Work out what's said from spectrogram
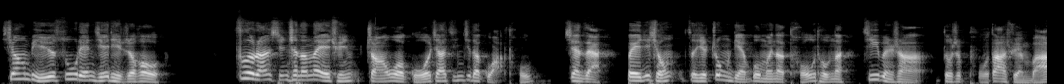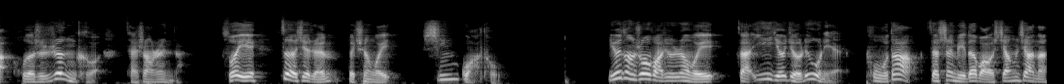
相比于苏联解体之后，自然形成的那一群掌握国家经济的寡头，现在北极熊这些重点部门的头头呢，基本上都是普大选拔或者是认可才上任的。所以这些人被称为新寡头。有一种说法就认为，在一九九六年，普大在圣彼得堡乡下呢，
